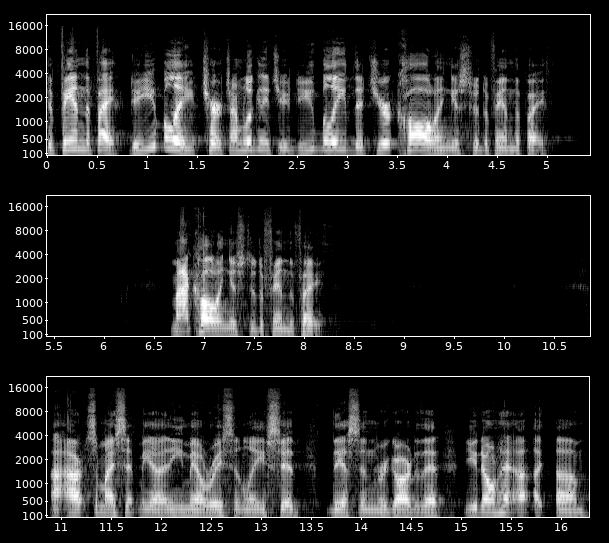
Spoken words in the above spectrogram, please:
Defend the faith. Do you believe, church, I'm looking at you, do you believe that your calling is to defend the faith? My calling is to defend the faith. I, somebody sent me an email recently, said this in regard to that. You don't have uh, uh, um,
